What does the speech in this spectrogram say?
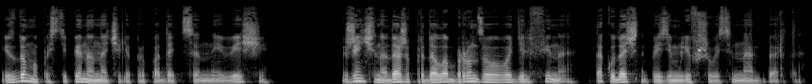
Из дома постепенно начали пропадать ценные вещи. Женщина даже продала бронзового дельфина, так удачно приземлившегося на Альберта.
